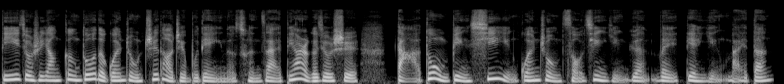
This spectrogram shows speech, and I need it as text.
第一就是让更多的观众知道这部电影的存在，第二个就是打动并吸引观众走进影院为电影埋单。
